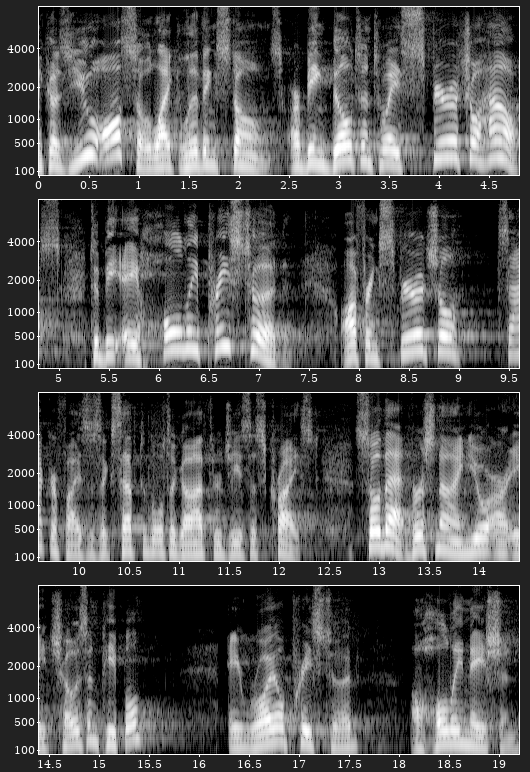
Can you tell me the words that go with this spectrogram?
because you also, like living stones, are being built into a spiritual house to be a holy priesthood, offering spiritual sacrifices acceptable to God through Jesus Christ. So that, verse 9, you are a chosen people, a royal priesthood, a holy nation,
